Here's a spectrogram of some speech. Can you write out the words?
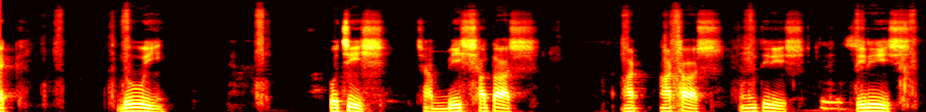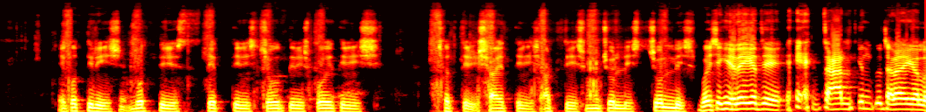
এক দুই পঁচিশ ছাব্বিশ সাতাশ আঠাশ উনত্রিশ তিরিশ। তিরিশ একত্রিশ বত্রিশ তেত্রিশ চৌত্রিশ পঁয়ত্রিশ ছত্রিশ সাঁত্রিশ আটত্রিশ উনচল্লিশ চল্লিশ। বৈশাখী হেরে গেছে। চার কিন্তু ছাড়াই গেল।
